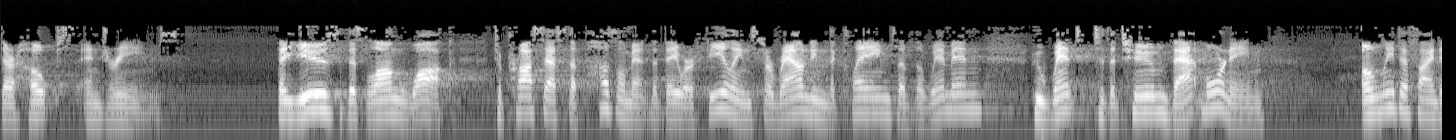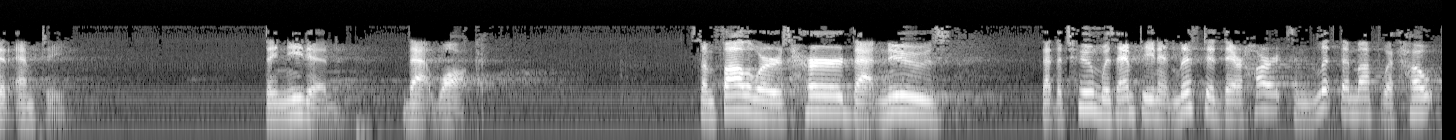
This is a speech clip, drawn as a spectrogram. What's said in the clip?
their hopes and dreams. They used this long walk to process the puzzlement that they were feeling surrounding the claims of the women who went to the tomb that morning only to find it empty. They needed that walk. Some followers heard that news that the tomb was empty and it lifted their hearts and lit them up with hope.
